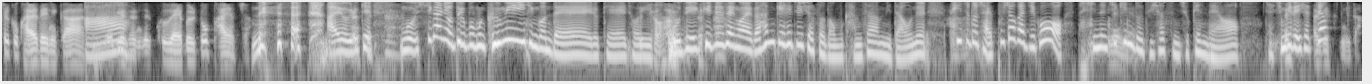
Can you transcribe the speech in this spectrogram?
싣고 가야 되니까 아. 여기에서 이제 그 앱을 또 봐야죠. 아유, 이렇게, 뭐, 시간이 어떻게 보면 금이신 건데, 이렇게 저희 그쵸. 모두의 퀴즈 생활과 함께 해주셔서 너무 감사합니다. 오늘 퀴즈도 잘 푸셔가지고, 맛있는 치킨도 드셨으면 좋겠네요. 자, 준비되셨죠? 알겠습니다.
